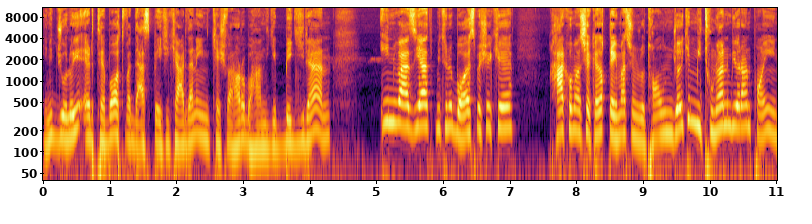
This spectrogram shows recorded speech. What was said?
یعنی جلوی ارتباط و دست بیکی کردن این کشورها رو با همدیگه بگیرن این وضعیت می‌تونه باعث بشه که هر کدوم از شرکت ها قیمتشون رو تا اونجایی که می‌تونن بیارن پایین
